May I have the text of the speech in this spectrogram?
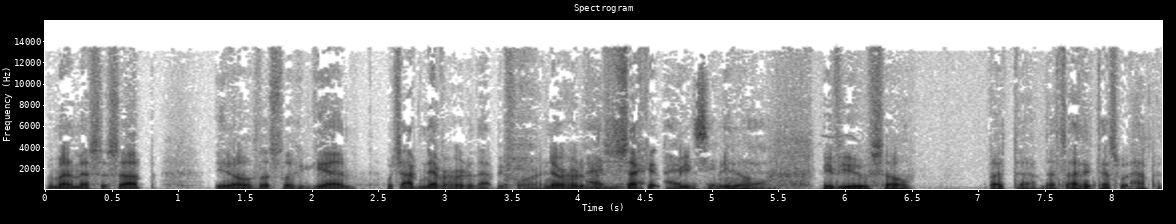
we might have messed this up. You know, let's look again." Which I've never heard of that before. I've never heard of a second, I hadn't re- you it, know, yeah. review. So, but uh, that's I think that's what happened.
